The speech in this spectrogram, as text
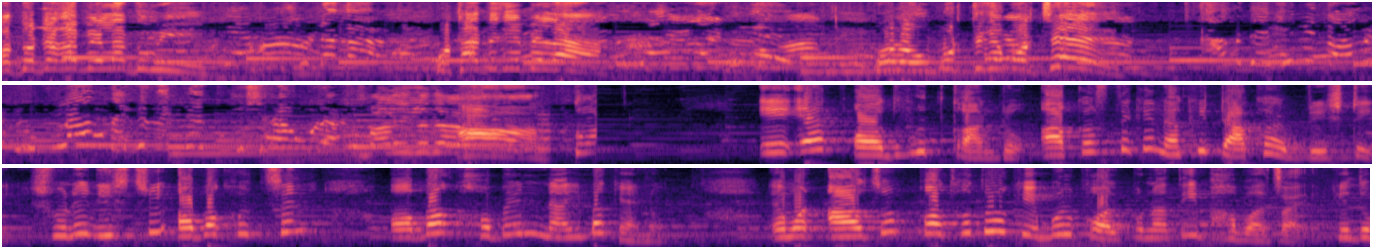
কত টাকা পেলা তুমি? কোথা থেকে পেলা? কোনো উপর থেকে পড়ছে? আমি এ এক অদ্ভুত কাণ্ড। আকাশ থেকে নাকি টাকার বৃষ্টি। শুনে নিশ্চয়ই অবাক হচ্ছেন, অবাক হবেন নাই বা কেন? এমন আজব কথা তো কেবল কল্পনাতেই ভাবা যায়। কিন্তু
